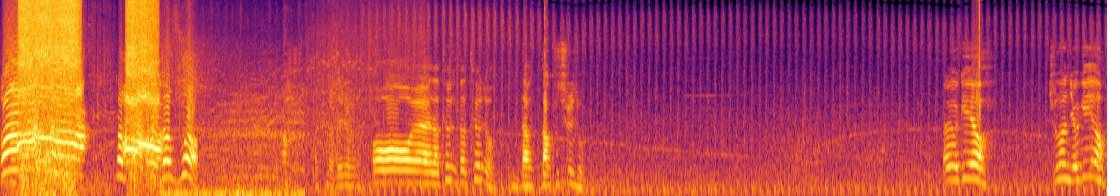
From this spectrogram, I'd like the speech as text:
아! 나, 나, 나 뭐야? 아, 나 내려. 어, 야, 야, 나 태워줘, 나 태워줘. 나, 나 구출해줘. 아, 여기요. 준원, 여기요.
